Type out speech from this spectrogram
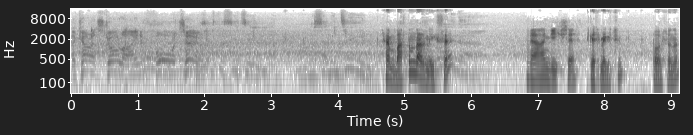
the current scoreline 4-2. Hem bastım da mı X'e Ya hangi ikisi? geçmek için pozisyonu.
